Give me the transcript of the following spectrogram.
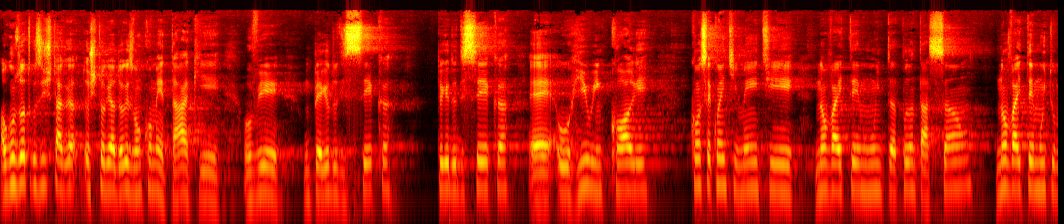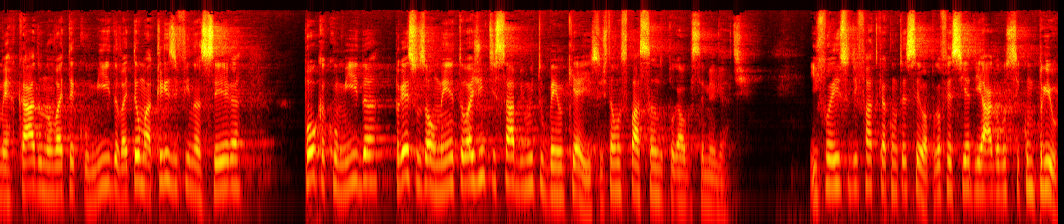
Alguns outros historiadores vão comentar que houve um período de seca período de seca, é, o rio encolhe, consequentemente não vai ter muita plantação, não vai ter muito mercado, não vai ter comida, vai ter uma crise financeira, pouca comida, preços aumentam, a gente sabe muito bem o que é isso, estamos passando por algo semelhante. E foi isso de fato que aconteceu, a profecia de Ágabo se cumpriu.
